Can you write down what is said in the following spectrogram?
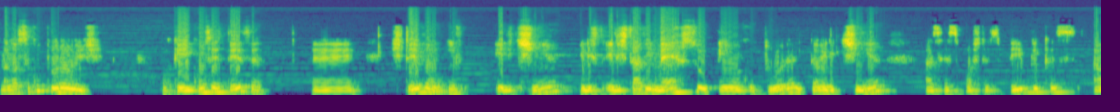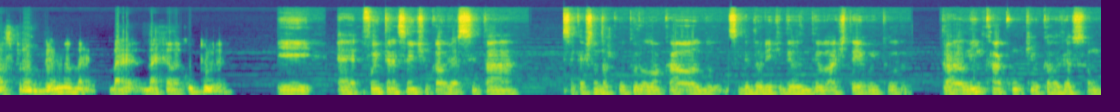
na nossa cultura hoje. Porque, com certeza, é, Estevão, ele tinha, ele, ele estava imerso em uma cultura, então ele tinha as respostas bíblicas aos problemas da, da, daquela cultura. E é, foi interessante o Carl já citar essa questão da cultura local, do sabedoria que Deus deu a Estevão e tudo, para linkar com o que o Carl Jason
